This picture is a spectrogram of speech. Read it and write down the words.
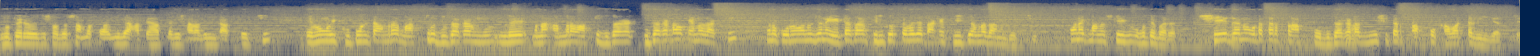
গ্রুপে রয়েছে সদস্য, আমরা সবাই মিলে হাতে হাত লাগিয়ে সারাদিন কাজ করছি। এবং ওই কুপনটা আমরা মাত্র দু টাকার মূল্যে মানে আমরা মাত্র দু টাকা, দু টাকাটাও কেন রাখছি? মানে কোনো মানুষ যেন এটা তার ফিল করতে পারে তাকে ফ্রিতে আমরা দান করছি। অনেক মানুষকে হতে পারে। সে যেন ওটা তার প্রাপ্য, দু টাকাটা দিয়ে সে তার প্রাপ্য খাবারটা দিয়ে যাচ্ছে।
